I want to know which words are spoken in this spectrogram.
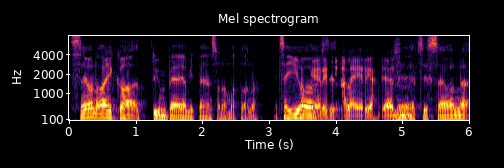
Se on aika tympeä ja mitään sanomaton. Et se ei ole, eli si- leiriä. Yes. Niin, et siis se on,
